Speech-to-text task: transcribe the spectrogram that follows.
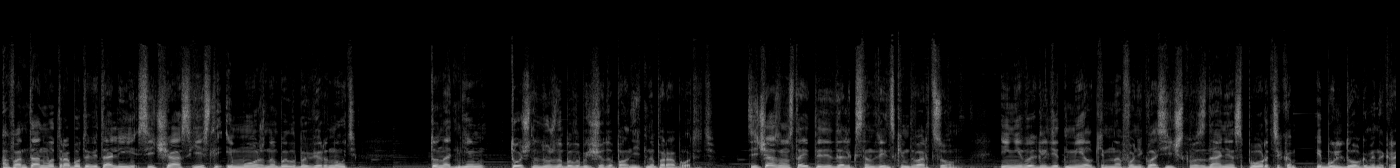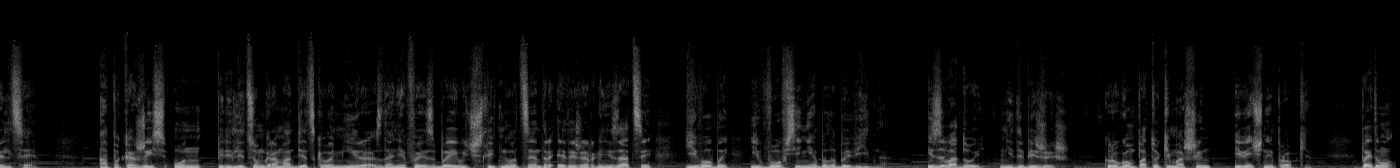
А фонтан вот работы Виталии сейчас, если и можно было бы вернуть, то над ним точно нужно было бы еще дополнительно поработать. Сейчас он стоит перед Александринским дворцом и не выглядит мелким на фоне классического здания с портиком и бульдогами на крыльце. А покажись он перед лицом громад детского мира, здания ФСБ и вычислительного центра этой же организации, его бы и вовсе не было бы видно. И за водой не добежишь. Кругом потоки машин и вечные пробки – Поэтому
